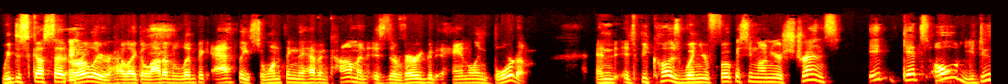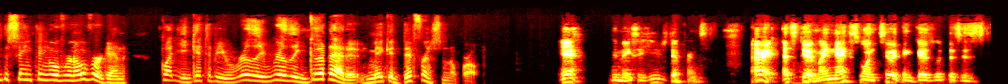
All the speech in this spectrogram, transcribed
We discussed that Yeah. earlier. How like a lot of Olympic athletes, the one thing they have in common is they're very good at handling boredom, and it's because when you're focusing on your strengths, it gets old. You do the same thing over and over again, but you get to be really, really good at it and make a difference in the world. Yeah, it makes a huge difference. All right, that's good. My next one too, I think goes with this is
